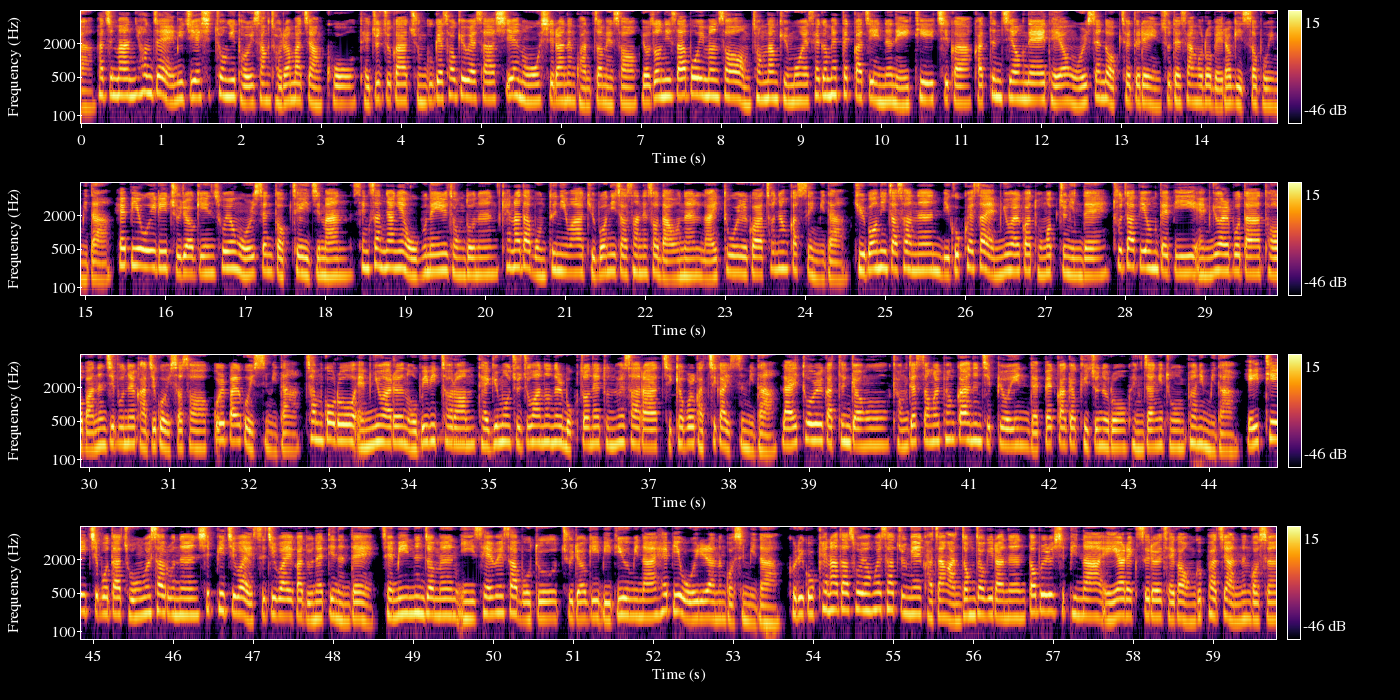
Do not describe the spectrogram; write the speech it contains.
습니다. 하지만 현재 MEG의 시총이 더 이상 저렴하지 않고 대주주가 중국의 석유회사 CNOOC라는 관점에서 여전히 싸 보이면서 엄청난 규모의 세금 혜택까지 있는 ATH가 같은 지역 내의 대형 오일샌드 업체들의 인수 대상으로 매력이 있어 보입니다. 헤비 오일이 주력인 소형 오일샌드 업체이지만 생산량의 5분의 1 정도는 캐나다 몬트니와 듀버니 자산에서 나오는 라이트 오일과 천연가스입니다. 듀버니 자산은 미국 회사 MUR과 동업 중인데 투자 비용 대비 MUR보다 더 많은 지분을 가지고 있어서 꿀 빨고 있습니다. 참고로 MUR은 OBB처럼 대규모 주주환원을 목전에 둔 회사라 지켜볼 가치가 있습니다. 라이트 오일 같은 경우 경제성을 평가하는 지표인 넷백 가격 기준으로 굉장히 좋은 편입니다. ATH보다 좋은 회사로는 CPG와 SGY가 눈에 띄는데 재미있는 점은 이 세 회사 모두 주력이 미디움이나 헤비 오일이라는 것입니다. 그리고 캐나다 소형 회사 중에 가장 안정적이라는 WCP나 ARX를 제가 언급하지 않는 것은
